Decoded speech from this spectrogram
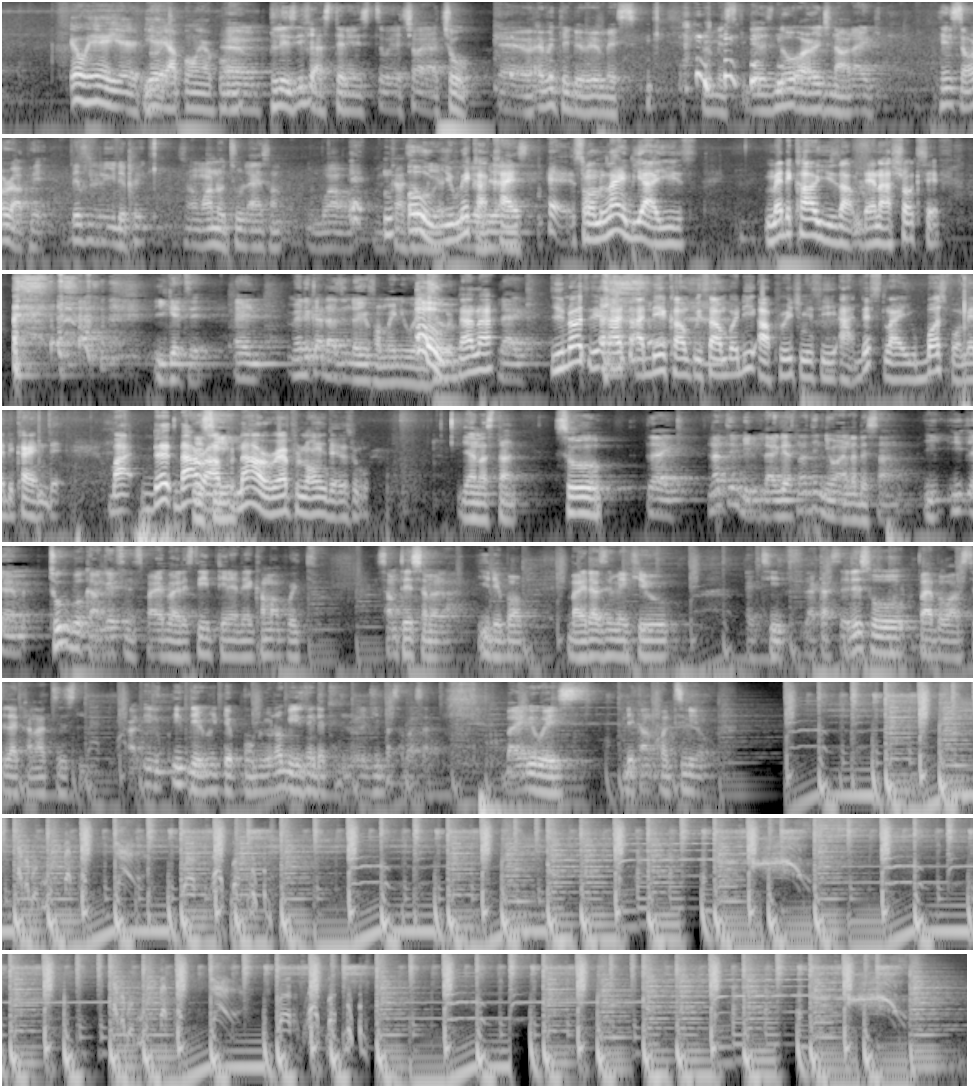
Oh yeah, yeah, yeah, yeah. Upon, upon. Um, please, if you are still still a show, a show, uh, everything be remix. remix. There's no original. Like, hence, or rap it. Definitely the pick some one or two lines from wow. Oh, you make a kai. Hey, some line be I use. Medikal use them, then I shock safe. You get it. And Medikal doesn't know you from anywhere. Oh, so, Nana. Like, You know, say as a day camp with somebody approach me, say, ah, this line you boss for Medikal in there. But that, that You rap see. now rap long as well. you understand? So, like, nothing be like there's nothing new under the sun. You, you, um, two people can get inspired by the same thing and they come up with something similar. You bob, but it doesn't make you a thief. Like I said, this whole vibe was Steal Like an Artist. If, if they read the book, we will not be using the technology basa basa. But anyways, they can continue.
